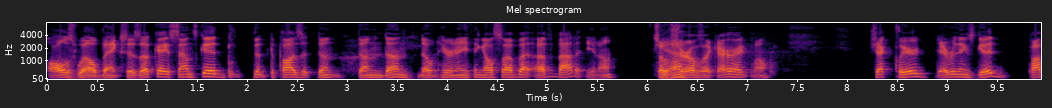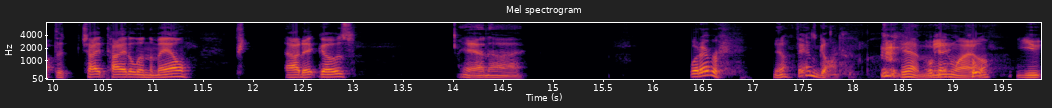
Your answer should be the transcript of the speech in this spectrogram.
All's well. Bank says, "Okay, sounds good. Deposit done, done, done. Don't hear anything else about, about it." You know. So Yeah. Cheryl's like, "All right, well, check cleared. Everything's good. Pop the title in the mail. Out it goes, and uh, whatever. You know, fan's gone. yeah. meanwhile, cool. you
